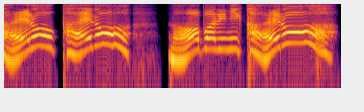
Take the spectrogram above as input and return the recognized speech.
帰ろう帰ろう。縄張りに帰ろう。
